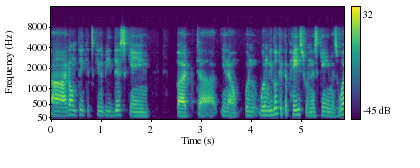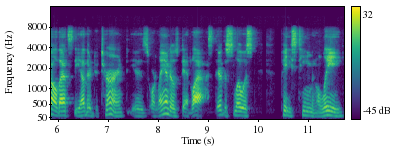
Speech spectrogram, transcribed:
Uh, I don't think it's going to be this game, but uh, you know when when we look at the pace from this game as well, that's the other deterrent is Orlando's dead last. They're the slowest pace team in the league,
